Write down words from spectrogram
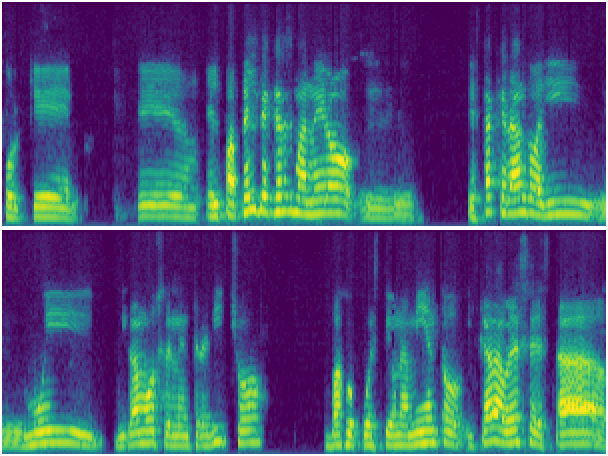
porque eh, el papel de Gers Manero eh, está quedando allí eh, muy, digamos, en entredicho, bajo cuestionamiento y cada vez se está,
